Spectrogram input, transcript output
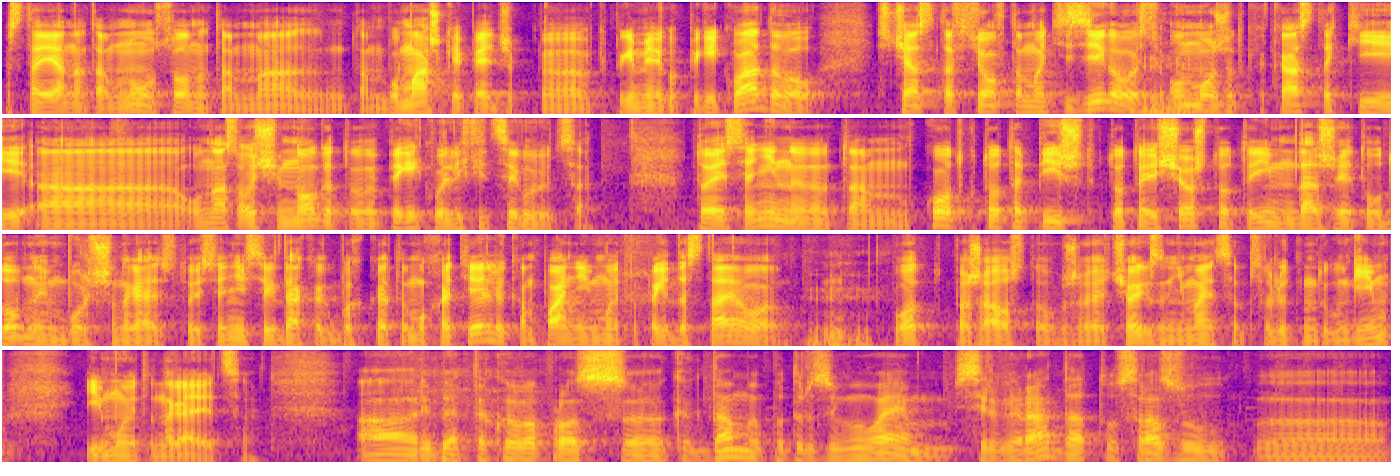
постоянно там, ну, условно, там, там бумажкой, опять же, к примеру, перекладывал. Сейчас это все автоматизировалось, он может как раз-таки, у нас очень много то переквалифицируется. То есть они, ну, там, код кто-то пишет, кто-то еще что-то, им даже это удобно, им больше нравится. То есть они всегда как бы к этому хотели, компания им это предоставила, оставила, вот, пожалуйста, уже человек занимается абсолютно другим, и ему это нравится. А, ребят, такой вопрос. Когда мы подразумеваем сервера, да, то сразу э,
